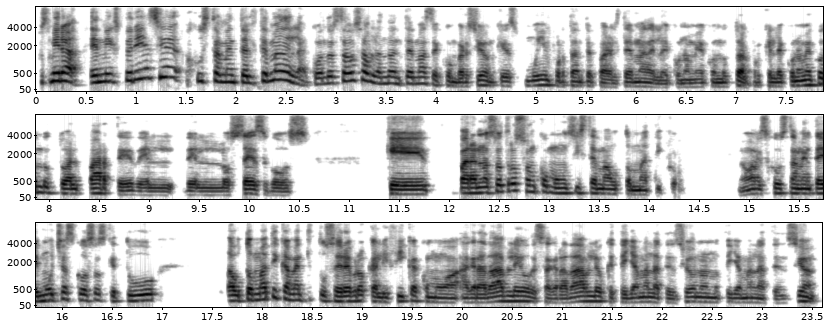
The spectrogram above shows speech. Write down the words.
Pues mira, en mi experiencia, justamente el tema de la, cuando estamos hablando en temas de conversión, que es muy importante para el tema de la economía conductual, porque la economía conductual parte de los sesgos que para nosotros son como un sistema automático, ¿no? Es justamente, hay muchas cosas que tú automáticamente tu cerebro califica como agradable o desagradable o que te llaman la atención o no te llaman la atención.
